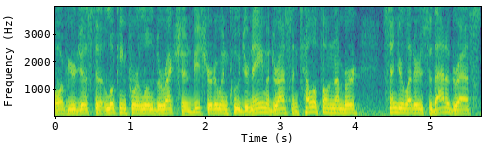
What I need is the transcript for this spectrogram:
or if you're just uh, looking for a little direction. Be sure to include your name, address, and telephone number. Send your letters to that address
